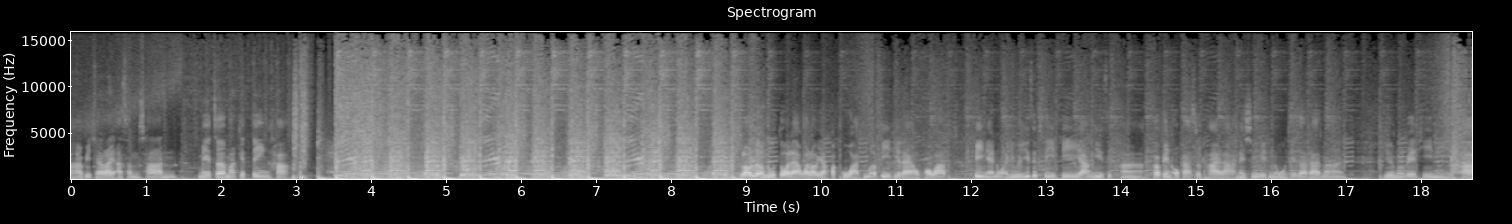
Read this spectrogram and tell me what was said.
มหาวิทยาลัยอัสสัมชัญ เมเจอร์มาร์เก็ตติ้งค่ะเราเริ่มรู้ตัวแล้วว่าเราอยากประกวดเมื่อปีที่แล้ว เพราะว่าปีนี้หนูอายุ 24 ปีย่าง 25 ก็เป็นโอกาสสุดท้ายละในชีวิตหนูที่จะได้มายืนบนเวทีนี้ค่ะ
